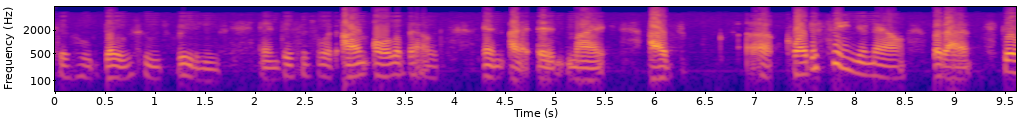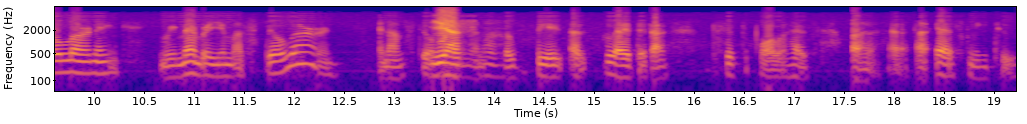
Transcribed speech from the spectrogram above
to who, those who believe, and this is what I'm all about. And I and my I've uh, quite a senior now, but I'm still learning. Remember, you must still learn and I'm still yes. I'm so be, uh, glad that I, Sister Paula has uh, uh, asked me to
